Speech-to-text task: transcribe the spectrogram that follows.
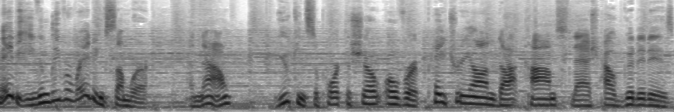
maybe even leave a rating somewhere. And now, you can support the show over at patreon.com slash howgooditis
